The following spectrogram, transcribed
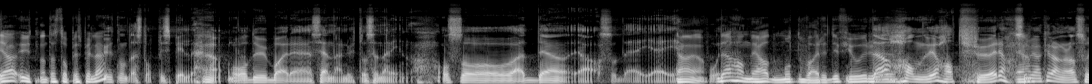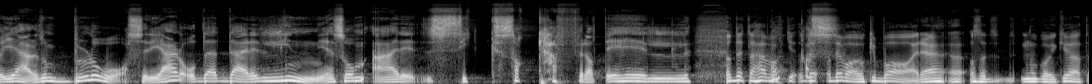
Ja, uten at det stopper i spillet? uten at det stopper i spillet, Ja. og du bare sender den ut og sender den inn, og så er det Ja, altså, det jeg, Ja, ja. Det er han vi hadde mot Vard i fjor. Det er han vi har hatt før, ja. Som vi har krangla så jævlig, som blåser i hjel. Og det, det er en linje som er sikksakk herfra til Og dette her var ikke, det, det var jo ikke bare eh, altså, Nå går jo ikke at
